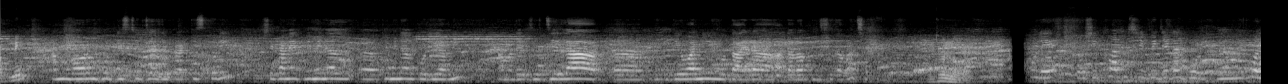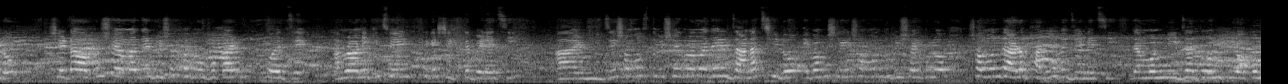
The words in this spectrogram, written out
আপনি? আমি বহরমপুর ডিস্ট্রিক্ট জাজে প্র্যাকটিস করি। সেখানে ক্রিমিনাল ক্রিমিনাল করি আমি। আমাদের যে জেলা দেওয়ানি ও দায়রা আদালত মুর্শিদাবাদ সেখানে। ধন্যবাদ। স্কুলে প্রশিক্ষণ শিবির যেটা হলো সেটা অবশ্যই আমাদের ভীষণভাবে উপকার হয়েছে। আমরা অনেক কিছুই থেকে শিখতে পেরেছি। আর যে সমস্ত বিষয়গুলো আমাদের জানা ছিল এবং সেই সম্বন্ধ বিষয়গুলো সম্বন্ধে আরও ভালোভাবে জেনেছি, যেমন নির্যাতন কীরকম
